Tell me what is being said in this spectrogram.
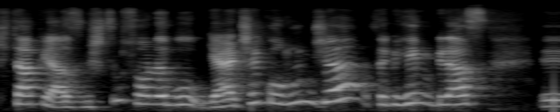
kitap yazmıştım. Sonra bu gerçek olunca tabii hem biraz e,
